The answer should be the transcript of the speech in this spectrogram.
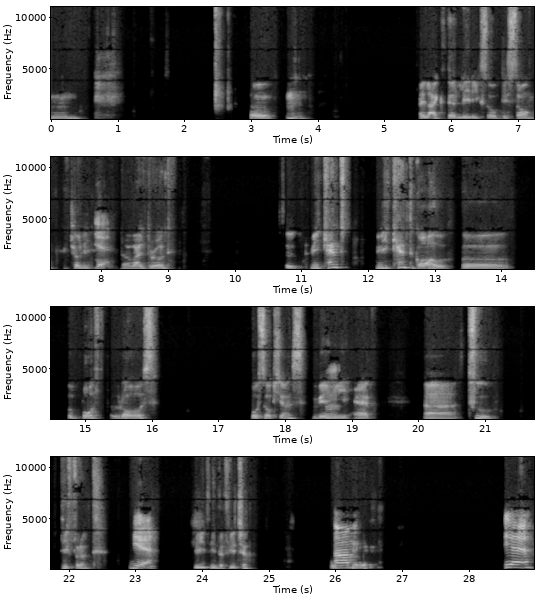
Mm. So I like the lyrics of this song actually, yeah the Wild Road. So we can't we can't go uh, both roads, both options when Hmm. we have uh, two different yeah dates in the future. Um, Yeah.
